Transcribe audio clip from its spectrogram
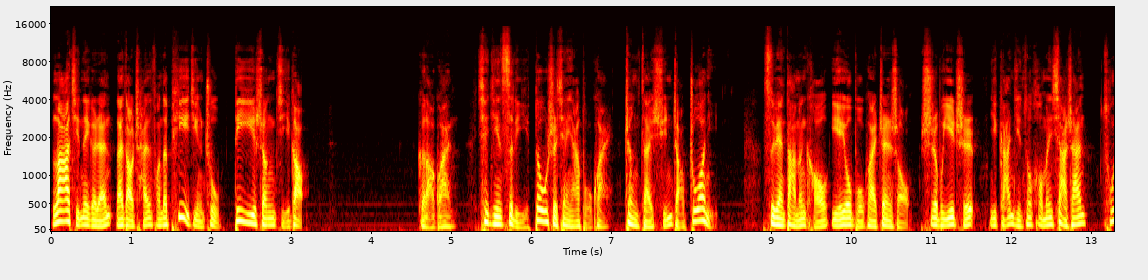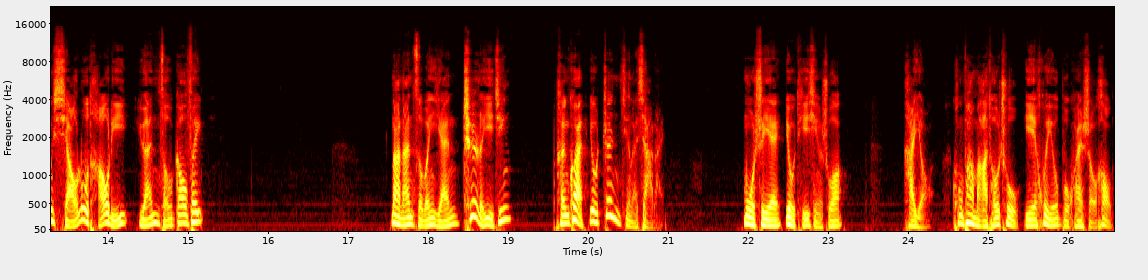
拉起那个人来到禅房的僻静处，低声急告：“葛老官。”千金寺里都是县衙捕快，正在寻找捉你。寺院大门口也有捕快镇守。事不宜迟，你赶紧从后门下山，从小路逃离，远走高飞。那男子闻言吃了一惊，很快又镇静了下来。牧师爷又提醒说：“还有，恐怕码头处也会有捕快守候，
